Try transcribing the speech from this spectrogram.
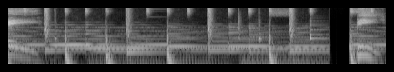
A. B.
